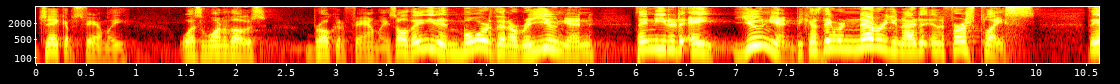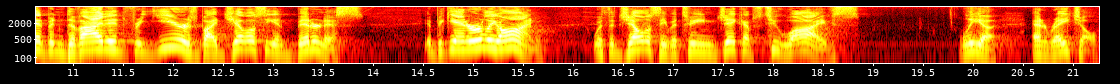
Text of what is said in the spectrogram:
Jacob's family was one of those broken families. Oh, they needed more than a reunion, they needed a union because they were never united in the first place. They had been divided for years by jealousy and bitterness. It began early on with the jealousy between Jacob's two wives, Leah and Rachel.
